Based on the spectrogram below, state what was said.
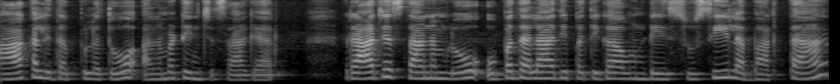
ఆకలి దప్పులతో అలమటించసాగారు. రాజస్థానంలో ఉపదళాధిపతిగా ఉండే సుశీల భర్త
